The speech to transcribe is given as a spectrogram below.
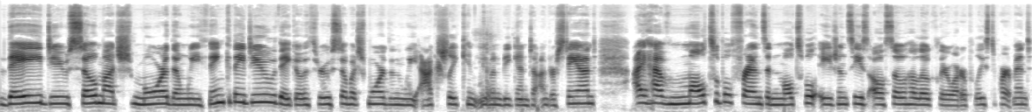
They do so much more than we think they do. They go through so much more than we actually can even begin to understand. I have multiple friends in multiple agencies. Also, hello, Clearwater Police Department.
